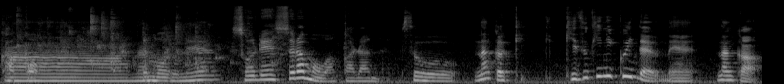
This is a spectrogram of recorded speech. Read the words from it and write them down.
過去。ああなるほどね。それすらも分からない。そう。なんかき気づきにくいんだよね。なんか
